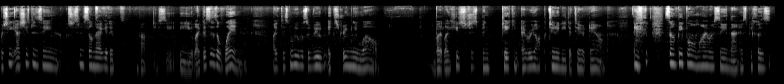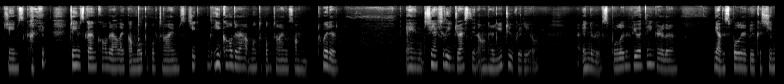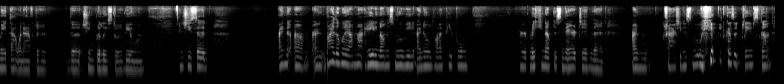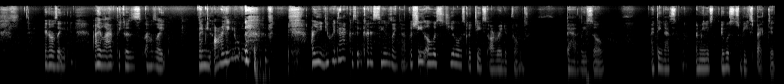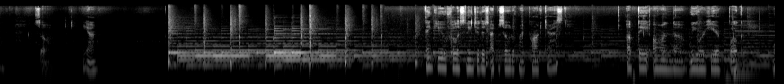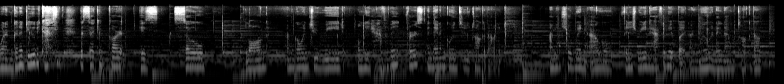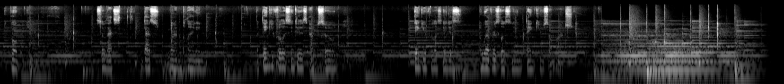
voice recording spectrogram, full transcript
But she as she's been saying she's been so negative about DCEU. Like this is a win. Like this movie was reviewed extremely well. But like she's just been taking every opportunity to tear it down. Some people online were saying that it's because James Gunn, James Gunn called her out like on multiple times. She he called her out multiple times on Twitter, and she actually addressed it on her YouTube video in the spoiler review, I think, or the yeah, the spoiler review, because she made that one after the she released the review one, and she said, "I know." Um, and by the way, I'm not hating on this movie. I know a lot of people are making up this narrative that I'm trashing this movie because of James Gunn, and I was like, I laughed because I was like, I mean, are you? Are you doing that? Because it kind of seems like that. But she always she always critiques R-rated films badly. So I think that's. I mean, it was to be expected. So yeah. Thank you for listening to this episode of my podcast. Update on the We Were Here book. What I'm gonna do because the second part is so long. I'm going to read only half of it first, and then I'm going to talk about it. I'm not sure when I will finish reading half of it, but I will, and then I will talk about the book. So that's that's what I'm planning. But thank you for listening to this episode. thank you for listening. Just whoever's listening, thank you so much.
